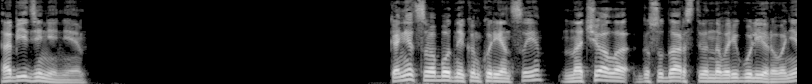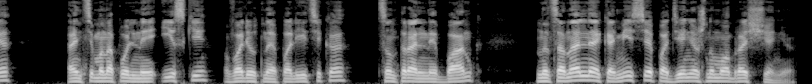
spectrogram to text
Объединение. Конец свободной конкуренции, начало государственного регулирования, антимонопольные иски, валютная политика, Центральный банк, Национальная комиссия по денежному обращению.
